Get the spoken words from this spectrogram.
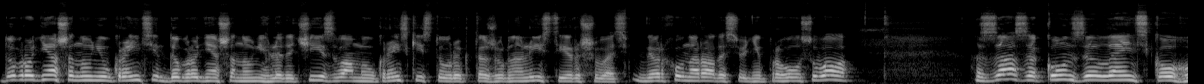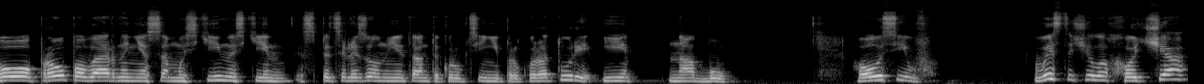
Доброго дня, шановні українці, доброго дня, шановні глядачі. З вами український історик та журналіст Ігор Швець. Верховна Рада сьогодні проголосувала за закон Зеленського про повернення самостійності спеціалізованій та антикорупційній прокуратурі і НАБУ. Голосів вистачило, хоча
